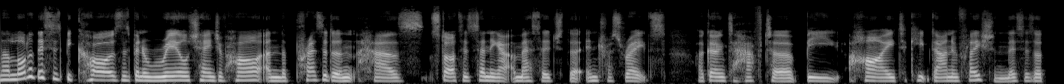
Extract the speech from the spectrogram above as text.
And a lot of this is because there's been a real change of heart, and the president has started sending out a message that interest rates are going to have to be high to keep down inflation. This is a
